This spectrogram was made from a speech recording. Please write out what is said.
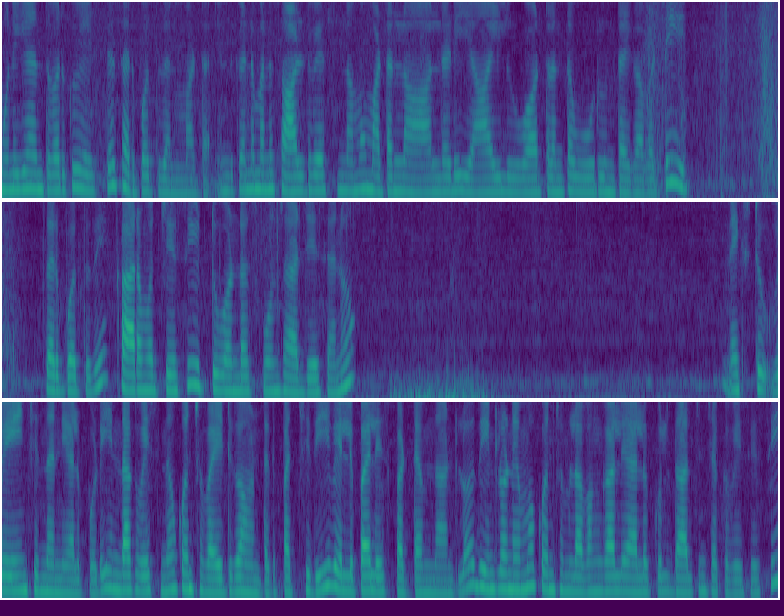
మునిగేంత వరకు వేస్తే సరిపోతుంది అనమాట ఎందుకంటే మనం సాల్ట్ వేస్తున్నాము మటన్లో ఆల్రెడీ ఆయిల్ వాటర్ అంతా ఊరు ఉంటాయి కాబట్టి సరిపోతుంది. కారం వచ్చేసి టూ అండ్ స్పూన్స్ యాడ్ చేశాను. నెక్స్ట్ వేయించిన ధనియాల పొడి. ఇందాక వేసిందేమో కొంచెం వైట్గా ఉంటుంది. పచ్చిది వెల్లిపాయలు వేసి పట్టాం దాంట్లో. దీంట్లోనేమో కొంచెం లవంగాలు యాలకులు దాల్చిన చెక్క వేసేసి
